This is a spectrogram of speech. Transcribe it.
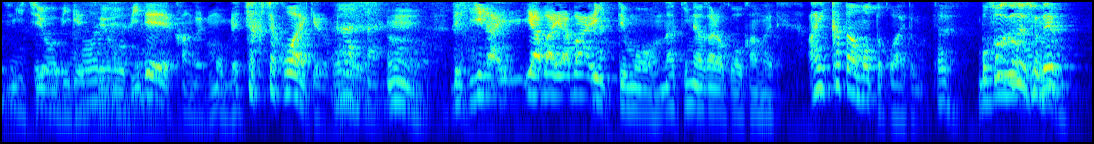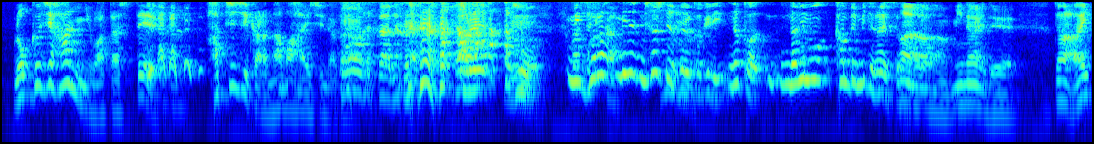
当日。日曜日月曜日で考える。もうめちゃくちゃ怖いけど。ね、はい。うん、できない。やばいやばいってもう泣きながらこう考えて。相方はもっと怖いと思う。はい。僕そうですよね、うん6時半に渡して8時から生配信だから。そうですよね。あれ そう。みご覧見見させていただいる限り、なんか何もカンペ見てないですよ。ね、はいはいはい。見ないで。だから相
